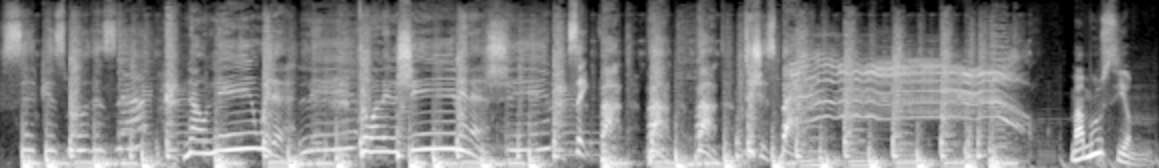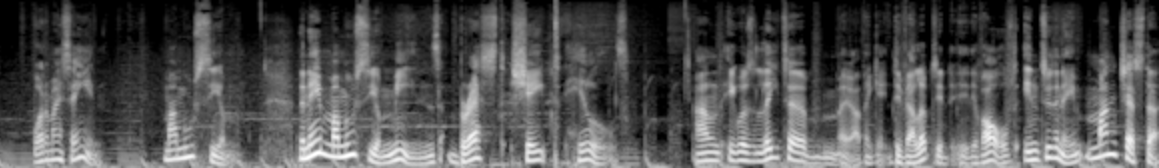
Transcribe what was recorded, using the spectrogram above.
Silk and smooth and snap. Now lean with it. Lean. Throw a little sheen in it. Sheen. Say bat, bat, bat. Dishes back. Mamucium. What am I saying? Mamucium. The name Mamucium means breast shaped hills. And it was later, I think it developed, it, it evolved into the name Manchester.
